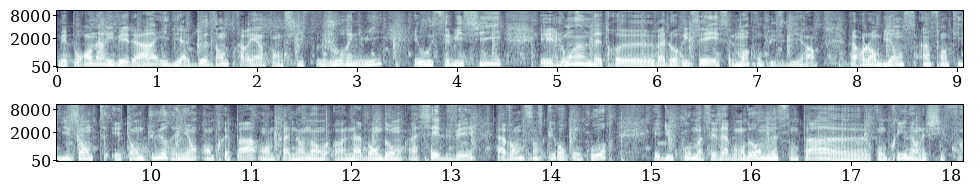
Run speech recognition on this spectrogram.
mais pour en arriver là, il y a deux ans de travail intensif jour et nuit, et où celui-ci est loin d'être euh, valorisé, et c'est le moins qu'on puisse dire. hein. Alors, l'ambiance infantilisante et tendue régnant en prépa entraîne un, un abandon assez élevé avant de s'inscrire au concours, et du coup, bah, ces abandons ne sont pas euh, compris dans les chiffres.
